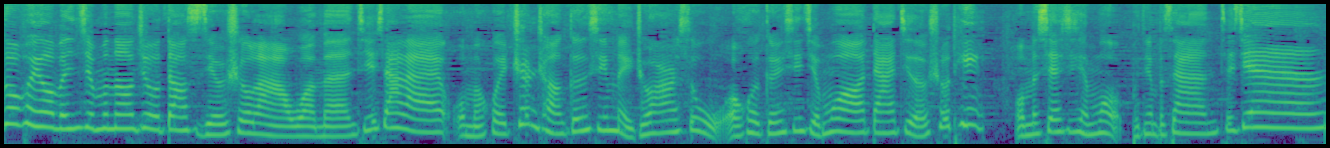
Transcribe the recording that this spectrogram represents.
各位朋友，本期节目呢就到此结束了。我们接下来我们会正常更新，每周二、四、五会更新节目哦，大家记得收听。我们下期节目不见不散，再见。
